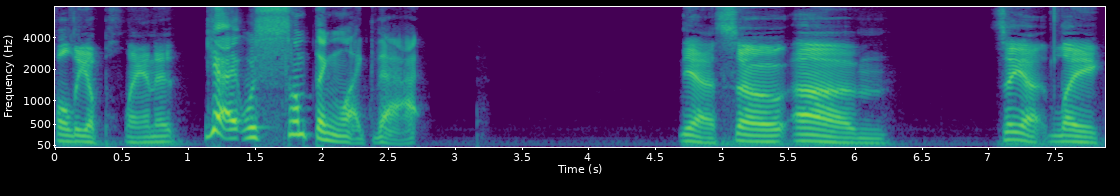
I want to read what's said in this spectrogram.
fully a planet Yeah, it was something like that. yeah so um so yeah like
